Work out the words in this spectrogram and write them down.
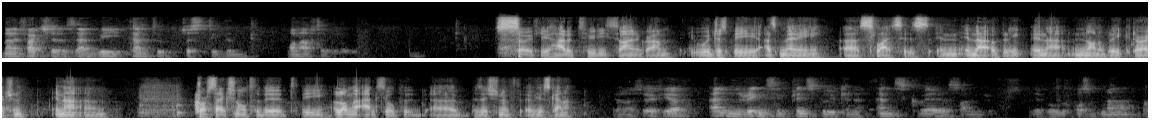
manufacturers and we tend to just stick them one after the other. So if you had a 2D sinogram, it would just be as many uh, slices in, in that oblique, in that non-oblique direction, in that um, cross-sectional to the, to the, along that axial uh, position of, of your scanner. Yeah, so if you have n rings, in principle, you can have n square sine You have all the possible uh,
